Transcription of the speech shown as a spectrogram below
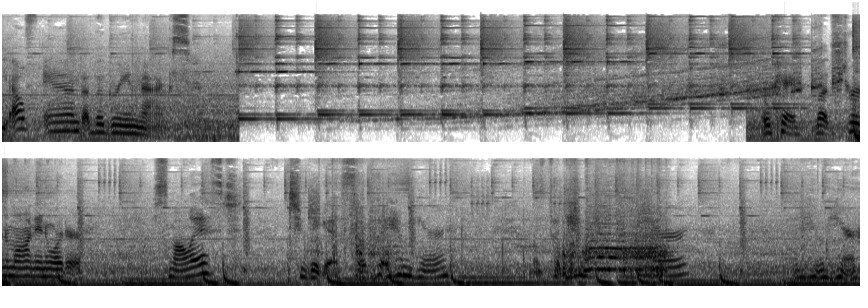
the elf and the green Max. Okay, let's turn them on in order. Smallest to biggest. So put him here. Let's put him here and him here.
